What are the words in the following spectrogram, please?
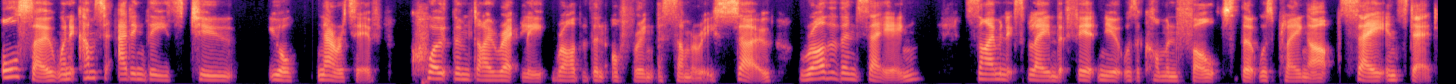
Also, when it comes to adding these to your narrative, quote them directly rather than offering a summary. So rather than saying, Simon explained that Fiat knew it was a common fault that was playing up, say instead,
